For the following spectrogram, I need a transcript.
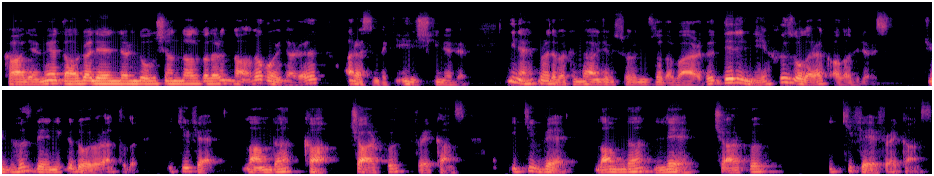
KLM dalga leğenlerinde oluşan dalgaların dalga boyları arasındaki ilişki nedir? Yine burada bakın daha önce bir sorumuzda da vardı. Derinliği hız olarak alabiliriz. Çünkü hız derinlikle doğru orantılı. 2F lambda K çarpı frekans. 2V lambda L çarpı 2F frekans.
